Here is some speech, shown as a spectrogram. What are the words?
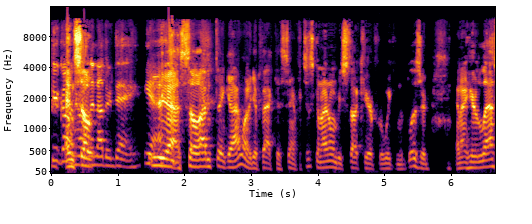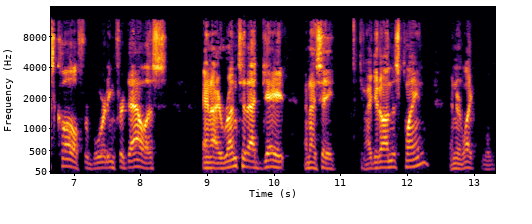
You're going and home so, another day. Yeah. Yeah so i'm thinking i want to get back to san francisco and i don't want to be stuck here for a week in the blizzard. And i hear last call for boarding for dallas and i run to that gate and i say can i get on this plane and they're like, well,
